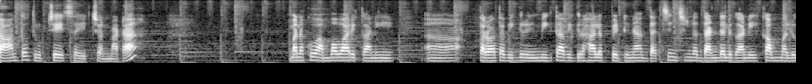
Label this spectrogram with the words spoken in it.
దాంతో తుడిచేసేయచ్చు అనమాట మనకు అమ్మవారికి కానీ తర్వాత విగ్ర మిగతా విగ్రహాలకు పెట్టిన ద చిన్న చిన్న దండలు కానీ కమ్మలు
